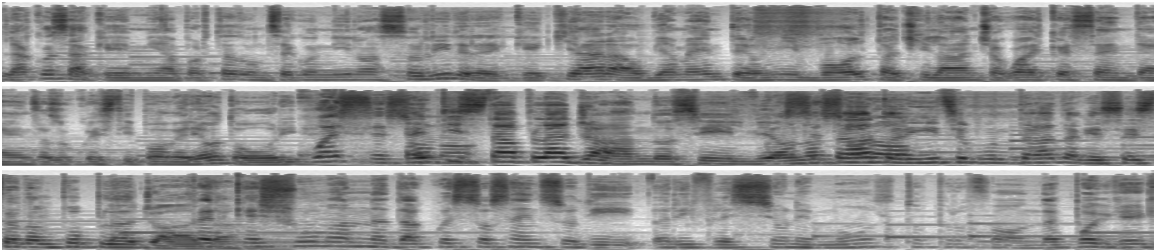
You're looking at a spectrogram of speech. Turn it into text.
La cosa che mi ha portato un secondino a sorridere è che Chiara ovviamente ogni volta ci lancia qualche sentenza su questi poveri autori. Queste sono... E ti sta plagiando Silvia, ho notato sono- all'inizio puntata che sei stata un po' plagiata. Perché Schumann dà questo senso di riflessione molto profonda. E poi che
